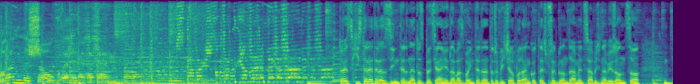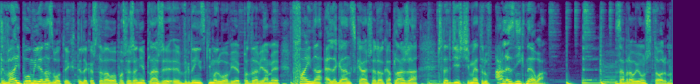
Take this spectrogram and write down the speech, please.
Poranny show w RMF FM. Wstawaj, szkoda dnia w RMF FM. To jest historia teraz z internetu, specjalnie dla Was, bo internet oczywiście o poranku też przeglądamy, trzeba być na bieżąco. 2,5 miliona złotych, tyle kosztowało poszerzenie plaży w Gdyńskim Orłowie. Pozdrawiamy. Fajna, elegancka, szeroka plaża, 40 metrów, ale zniknęła. Zabrał ją sztorm.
